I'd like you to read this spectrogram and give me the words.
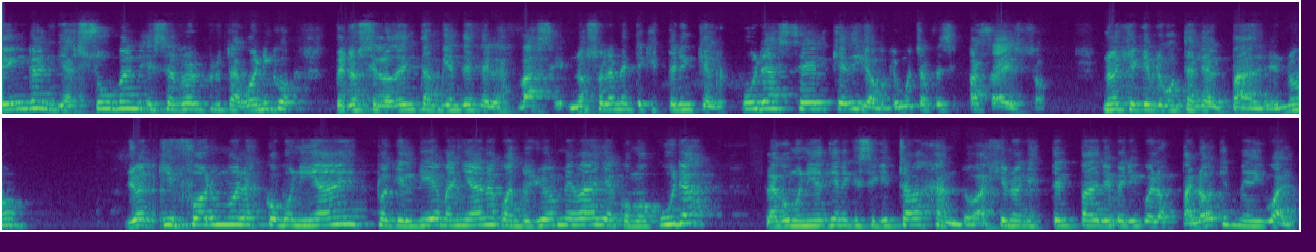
tengan y asuman ese rol protagónico, pero se lo den también desde las bases. No solamente que esperen que el cura sea el que diga, porque muchas veces pasa eso. No es que hay que preguntarle al padre, no. Yo aquí formo las comunidades para que el día de mañana, cuando yo me vaya como cura, la comunidad tiene que seguir trabajando. Ajeno a que esté el padre Perico de los palotes, me da igual.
